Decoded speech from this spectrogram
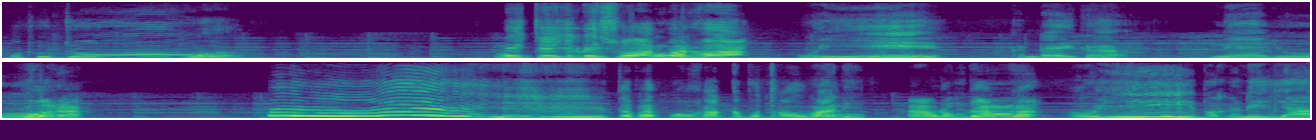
โอ้ทุทุในใจอยากได้สวงว่าเถอะโอ้ยกันได้ก็แน่อยู่พวกน่ะเฮ้ยตะพัดอกหักกับผู้เฒ่ามานี่อ้าวดองๆละโอ้ยบักอันนี้อย่า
